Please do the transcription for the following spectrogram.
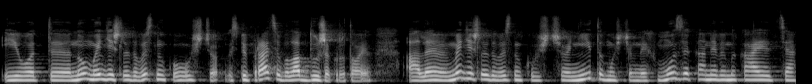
І от ну, ми дійшли до висновку, що співпраця була б дуже крутою. Але ми дійшли до висновку, що ні, тому що в них музика не вимикається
